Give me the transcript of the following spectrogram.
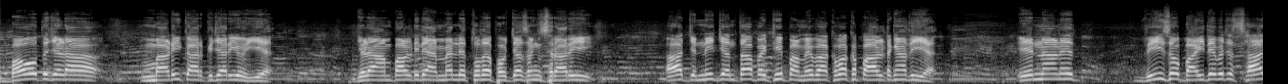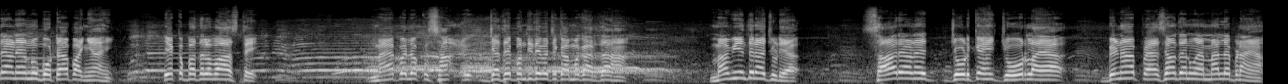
ਬਹੁਤ ਜਿਹੜਾ ਮਾੜੀ ਕਾਰਗੁਜ਼ਾਰੀ ਹੋਈ ਹੈ। ਜਿਹੜਾ ਆਮ ਪਾਰਟੀ ਦਾ ਐਮਐਲਏ ਇੱਥੋਂ ਦਾ ਫੌਜਾ ਸਿੰਘ ਸਰਾਰੀ, ਆ ਜਿੰਨੀ ਜਨਤਾ ਬੈਠੀ ਭਾਵੇਂ ਵੱਖ-ਵੱਖ ਪਾਰਟੀਆਂ ਦੀ ਹੈ। ਇਹਨਾਂ ਨੇ 2022 ਦੇ ਵਿੱਚ ਸਾਰਿਆਂ ਨੇ ਉਹਨੂੰ ਵੋਟਾਂ ਪਾਈਆਂ ਸੀ, ਇੱਕ ਬਦਲ ਵਾਸਤੇ। ਮੈਂ ਪਹਿਲਾਂ ਕਿਸਾਨ ਜਥੇਬੰਦੀ ਦੇ ਵਿੱਚ ਕੰਮ ਕਰਦਾ ਹਾਂ। ਮੈਂ ਵੀ ਇਹਦੇ ਨਾਲ ਜੁੜਿਆ। ਸਾਰਿਆਂ ਨੇ ਜੁੜ ਕੇ ਅਸੀਂ ਜ਼ੋਰ ਲਾਇਆ। ਬਿਨਾਂ ਪੈਸਿਆਂ ਤੋਂ ਇਹਨੂੰ ਐਮਐਲਏ ਬਣਾਇਆ।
